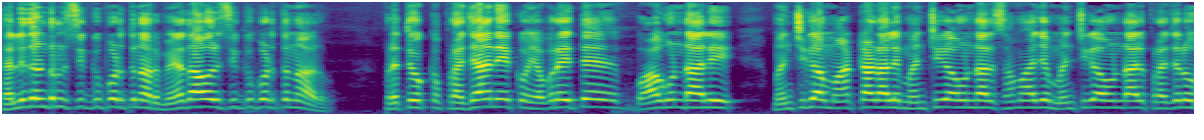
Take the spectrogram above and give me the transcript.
తల్లిదండ్రులు సిగ్గుపడుతున్నారు మేధావులు సిగ్గుపడుతున్నారు. ప్రతి ఒక్క ప్రజానీకం ఎవరైతే బాగుండాలి మంచిగా మాట్లాడాలి మంచిగా ఉండాలి సమాజం మంచిగా ఉండాలి ప్రజలు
